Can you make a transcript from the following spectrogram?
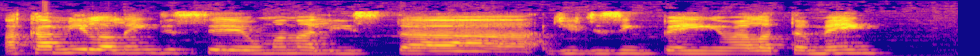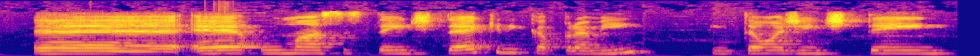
A Camila, além de ser uma analista de desempenho, ela também é, é uma assistente técnica para mim. Então a gente tem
